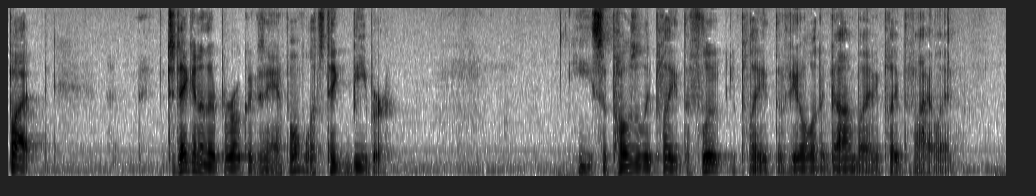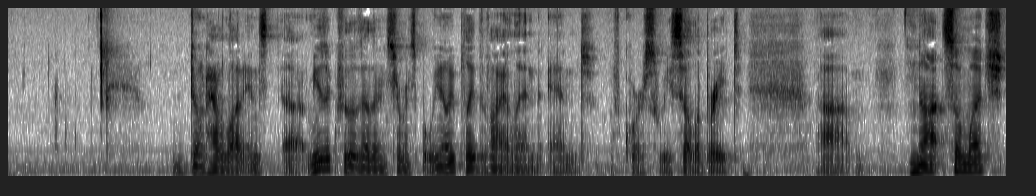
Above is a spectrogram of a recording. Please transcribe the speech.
But to take another Baroque example, let's take Biber. He supposedly played the flute, he played the viola da gamba, and he played the violin. Don't have a lot of in, uh, music for those other instruments, but we know he played the violin, and of course, we celebrate um, not so much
